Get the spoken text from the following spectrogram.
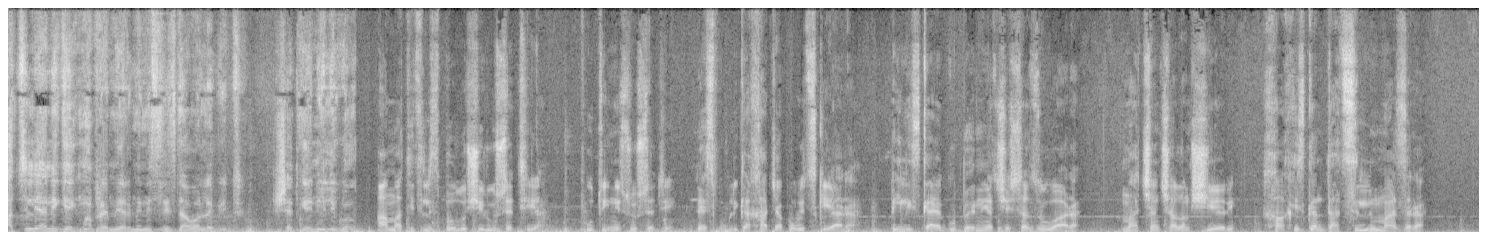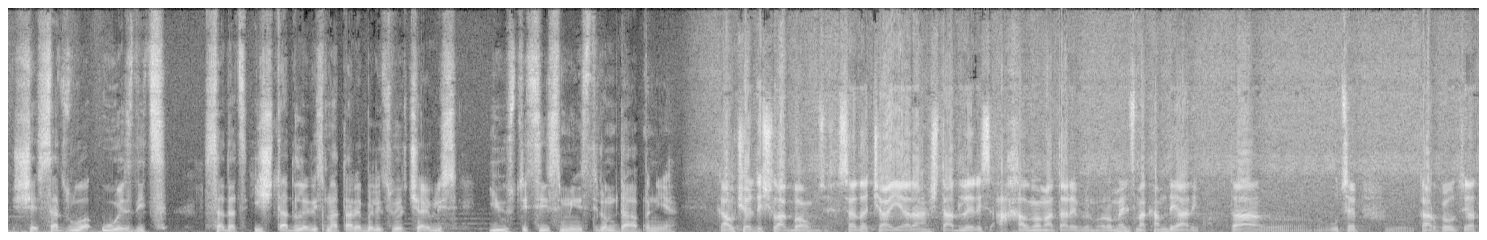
აწლიანი გეგმა პრემიერ-მინისტრის დავალებით შედგენილი გვაქვს. ამათი წლის ბოლოში რუსეთია, პუტინის რუსეთი. რესპუბლიკა ხაჭაპურიც კი არა. ბილისკაია გუბერნიაც შესაძლოა არა. მაჩანჩალა მშიერი, ხალხისგან დაცლილი მაზრა. შესაძლოა უეზდიც, სადაც იშტადლერის მატარებელიც ვერ ჩაივლის, იუსტიციის მინისტრი რომ დააბნია. გავჩერდი შლაგბაუმზე, სადაც ჩაიარა შტადლერის ახალმა მატარებელმა, რომელიც მაგამდე არ იყო და უცებ გარკვეულწილად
